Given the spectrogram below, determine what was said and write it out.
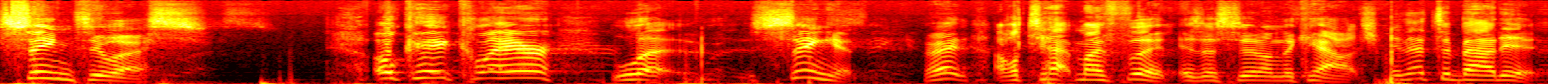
sing to us. Okay, Claire, sing it. Right? I'll tap my foot as I sit on the couch. And that's about it.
